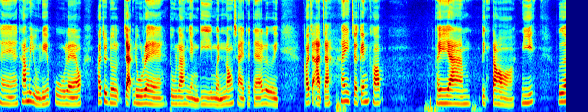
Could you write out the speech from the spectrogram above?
แท้ๆ ถ้ามาอยู่ลิเวอร์พูแล้วเขาจะดูจะดูแลตูรามอย่างดีเหมือนน้องชายแท้ๆเลย เขาจะอาจจะให้เจอเกนคอปพยายามติดต่อนิดเพื่อ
